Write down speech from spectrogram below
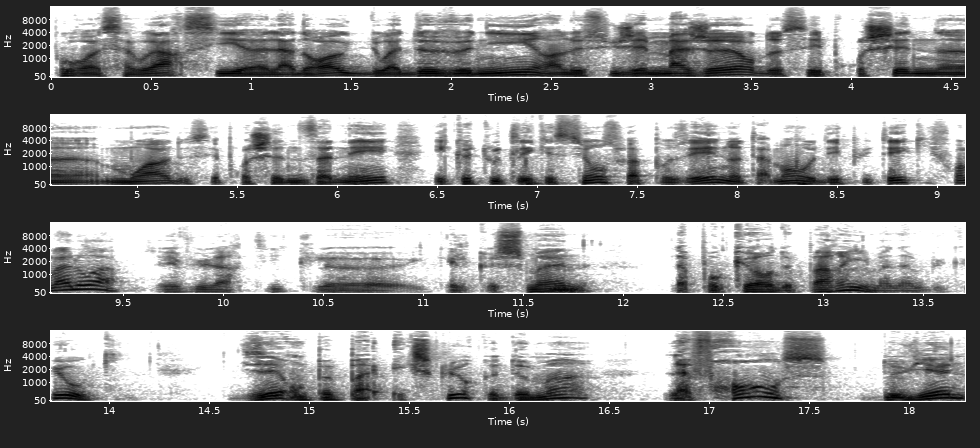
pour savoir si la drogue doit devenir le sujet majeur de ces prochaines mois, de ces prochaines années, et que toutes les questions soient posées, notamment aux députés qui font la loi. Vous avez vu l'article il y a quelques semaines de la procureure de Paris, Madame Bucquet, qui disait on ne peut pas exclure que demain la France deviennent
